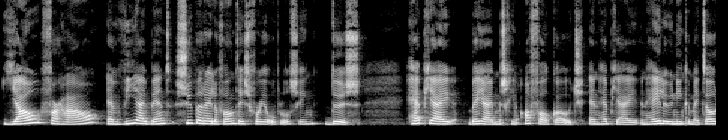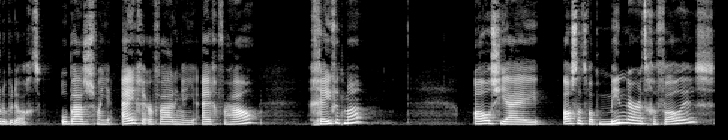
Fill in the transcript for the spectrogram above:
jouw verhaal en wie jij bent super relevant is voor je oplossing. Dus heb jij, ben jij misschien afvalcoach en heb jij een hele unieke methode bedacht op basis van je eigen ervaring en je eigen verhaal? Geef het me. Als, jij, als dat wat minder het geval is,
